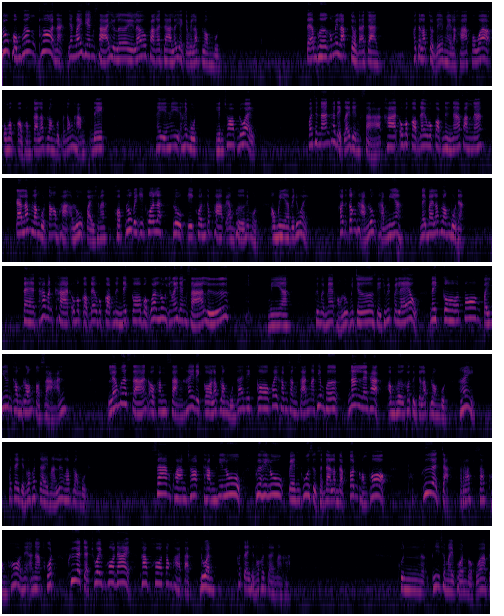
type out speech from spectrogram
ลูกผมเพิ่งคลอดน่ะ ยังไร้เดียงสาอยู่เลย แล้วฟังอาจารย์แล้วอยากจะไปรับรองบุตร แต่อำเภอเขาไม่รับจดอาจารย์เขาจะรับจดได้ยังไงล่ะคะ เพราะว่าองค์ประกอบของการรับรองบุตรมันต้องถามเด็ก ให้ให้ให้บุตรเห็นชอบด้วย เพราะฉะนั้นถ้าเด็กไร้เดียงสาขาดองค์ประกอบใดองค์ประกอบหนึ่งนะฟังนะการรับรองบุตรต้องเอาพาเอาลูกไปใช่ไหมขอบลูกไปกี่คนล่ะ ลูกกี่คนก็พาไปอำเภอให้หมด เอาเมียไปด้วย เขาจะต้องถามลูกถามเมียในใบรับรองบุตรอะ แต่ถ้ามันขาดองค์ประกอบใดองค์ประกอบหนึ่งในกอบอกว่าลูกยังไร้เดียงสาหรือเมียซึ่งเป็นแม่ของลูกไม่เจอเสียชีวิตไปแล้ว ในกอต้องไปยื่นคำร้องต่อศาลแล้วเมื่อศาลออกคำสั่งให้ในกอรับรองบุตรได้ในกอก็ให้คำสั่งศาลมาที่อำเภอนั่นแหละค่ะอำเภอเขาถึงจะรับรองบุตร ให้เข้าใจเขียนว่าเข้าใจมาเรื่องรับรองบุตร สร้างความชอบธรรมให้ลูก เพื่อให้ลูกเป็นผู้สืบสันดานลำดับต้นของพ่อ เพื่อจะรับทรัพย์ของพ่อในอนาคต เพื่อจะช่วยพ่อได้ ถ้าพ่อต้องผ่าตัดด่วน เข้าใจเห็นว่าเข้าใจมาค่ะ คุณพี่ชมัยพรบอกว่าเป็น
